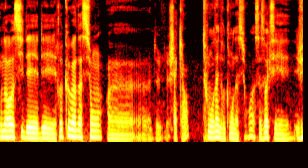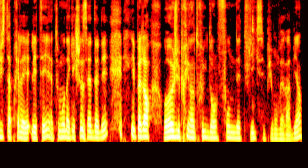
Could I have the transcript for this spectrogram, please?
On aura aussi des, des recommandations euh, de, de chacun. Tout le monde a une recommandation. Ça se voit que c'est juste après l'été. Tout le monde a quelque chose à donner. Et pas genre, oh, j'ai pris un truc dans le fond de Netflix et puis on verra bien.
